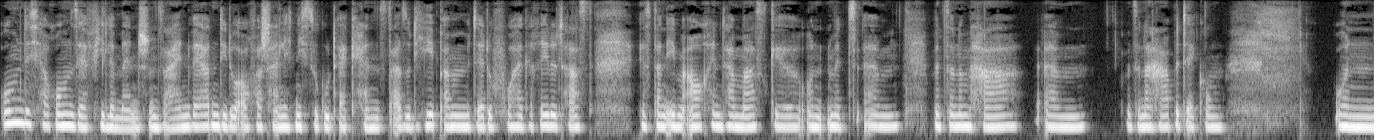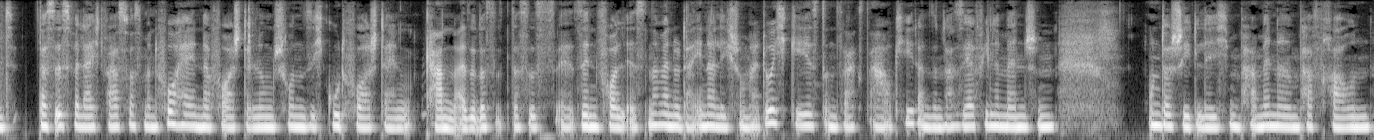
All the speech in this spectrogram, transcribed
um dich herum sehr viele Menschen sein werden, die du auch wahrscheinlich nicht so gut erkennst. Also die Hebamme, mit der du vorher geredet hast, ist dann eben auch hinter Maske und mit, ähm, mit so einem Haar, ähm, mit so einer Haarbedeckung. Und das ist vielleicht was, was man vorher in der Vorstellung schon sich gut vorstellen kann. Also dass, dass es äh, sinnvoll ist, ne? wenn du da innerlich schon mal durchgehst und sagst, ah, okay, dann sind da sehr viele Menschen unterschiedlich, ein paar Männer, ein paar Frauen.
